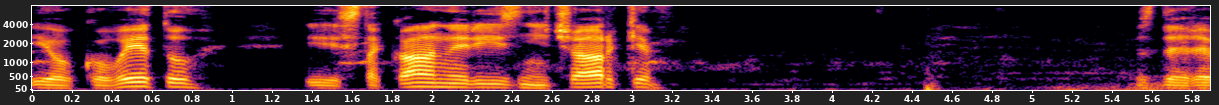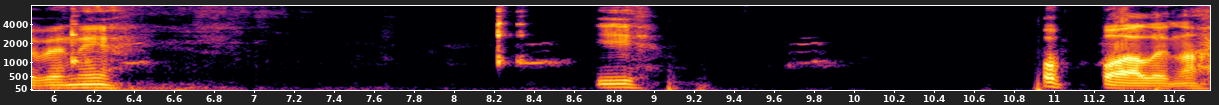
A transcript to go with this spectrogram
і оковиту, і стакани різні, чарки з деревини. І опалена.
